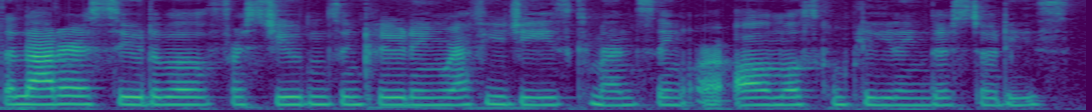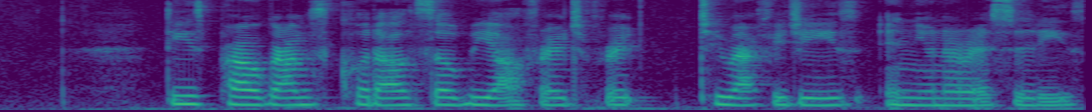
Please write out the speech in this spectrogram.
The latter is suitable for students including refugees commencing or almost completing their studies. These programs could also be offered for to refugees in universities.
